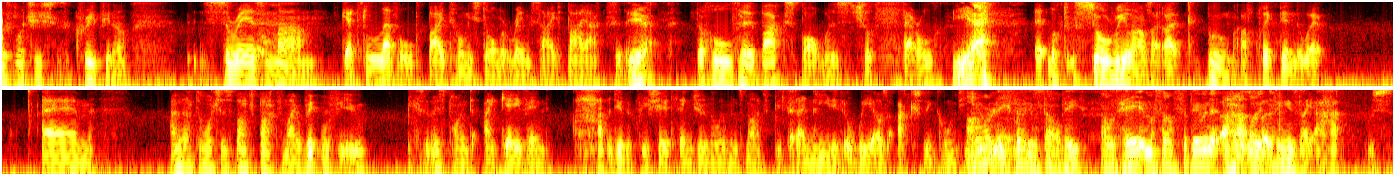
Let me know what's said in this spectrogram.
As much as she's a creep, you know, Saraya's mom gets leveled by Toni Storm at ringside by accident. Yeah. The hold her back spot was she looked feral. Yeah. It looked so real, and I was like, right, boom, I've clicked into it. Um, I'm gonna have to watch this match back for my written review because at this point I gave in. I had to do the cliched thing during the women's match because I needed a wee. I was actually going to I in urinate Stadium myself. Stampede. I was hating myself for doing it. I had, Like but the- the thing is, like, I had, was,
